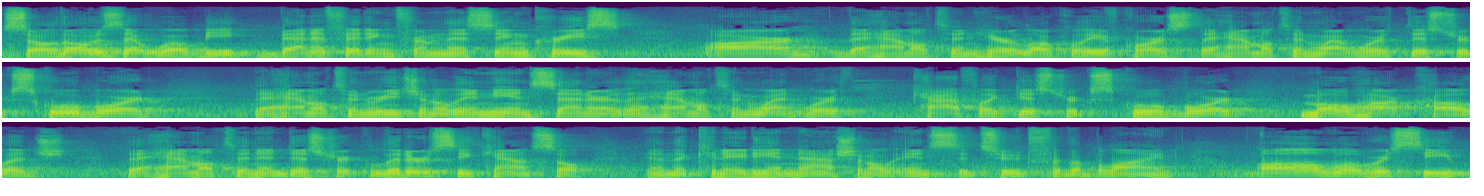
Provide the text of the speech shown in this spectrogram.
So those that will be benefiting from this increase are the Hamilton here locally, of course, the Hamilton Wentworth District School Board, the Hamilton Regional Indian Center, the Hamilton Wentworth Catholic District School Board, Mohawk College, the Hamilton and District Literacy Council, and the Canadian National Institute for the Blind. All will receive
